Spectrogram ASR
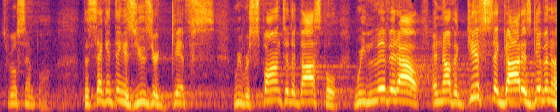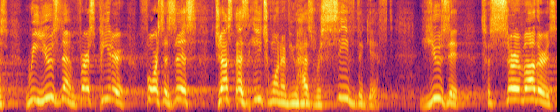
It's real simple. The second thing is use your gifts. We respond to the gospel, we live it out, and now the gifts that God has given us, we use them. First Peter forces this just as each one of you has received a gift, use it to serve others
